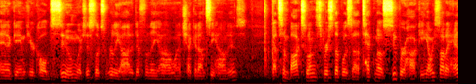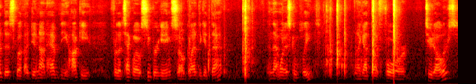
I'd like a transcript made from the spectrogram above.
and a game here called Zoom, which this looks really odd. I definitely uh, want to check it out and see how it is. Got some box ones. First up was uh, Tecmo Super Hockey. I always thought I had this, but I did not have the hockey for the Tecmo Super game, so glad to get that. And that one is complete. And I got that for $2.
